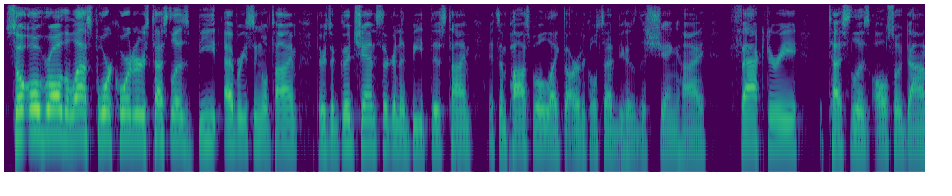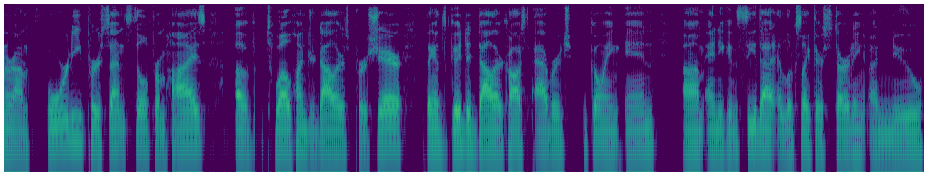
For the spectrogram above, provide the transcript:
So, overall, the last four quarters, Tesla has beat every single time. There's a good chance they're going to beat this time. It's impossible, like the article said, because of the Shanghai factory. Tesla is also down around 40% still from highs of $1,200 per share. I think it's good to dollar cost average going in. Um, and you can see that it looks like they're starting a new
